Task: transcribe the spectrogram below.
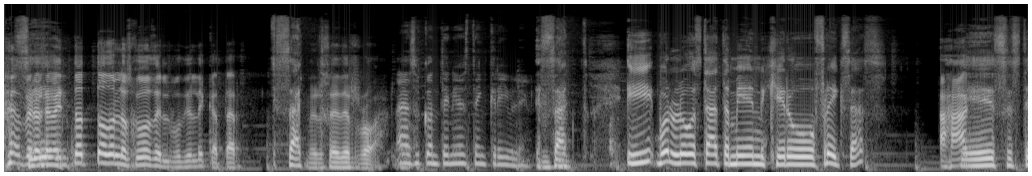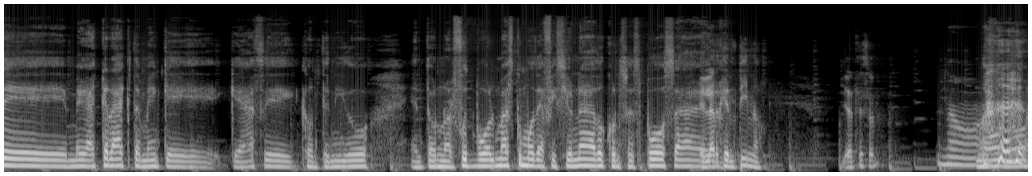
Pero Sí. se aventó todos los juegos del Mundial de Qatar. Exacto. Mercedes Roa. Ah, su contenido está increíble. Exacto. Y bueno, luego está también Jero Freixas, Ajá. que es este mega crack también que, que hace contenido en torno al fútbol, más como de aficionado con su esposa. El argentino. ¿Ya te suena? No. No, no.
